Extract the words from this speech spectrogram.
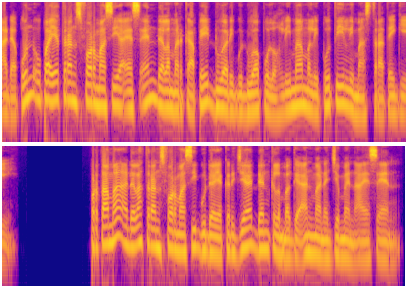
Adapun upaya transformasi ASN dalam RKP 2025 meliputi lima strategi. Pertama adalah transformasi budaya kerja dan kelembagaan manajemen ASN.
